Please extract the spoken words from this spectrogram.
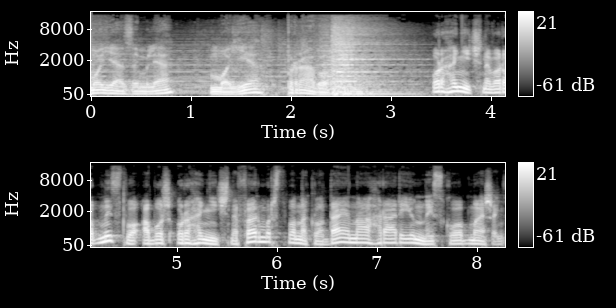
Моя земля, моє право. Органічне виробництво або ж органічне фермерство накладає на аграрію низку обмежень.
